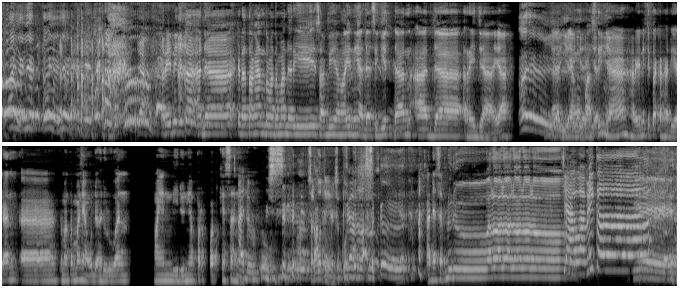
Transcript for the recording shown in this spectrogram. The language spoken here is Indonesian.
hari ini kita ada kedatangan teman-teman dari Sabi yang lain nih, ada Sigit dan ada Reja ya. Iya, Ya, yang pastinya hari ini kita kehadiran eh, teman-teman yang udah duluan main di dunia per podcastan. ya. Aduh. Sekut nih, sekut. Sekut. Ada Sep Dudu. Halo halo halo halo halo. Ciao amigo. Yeay.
